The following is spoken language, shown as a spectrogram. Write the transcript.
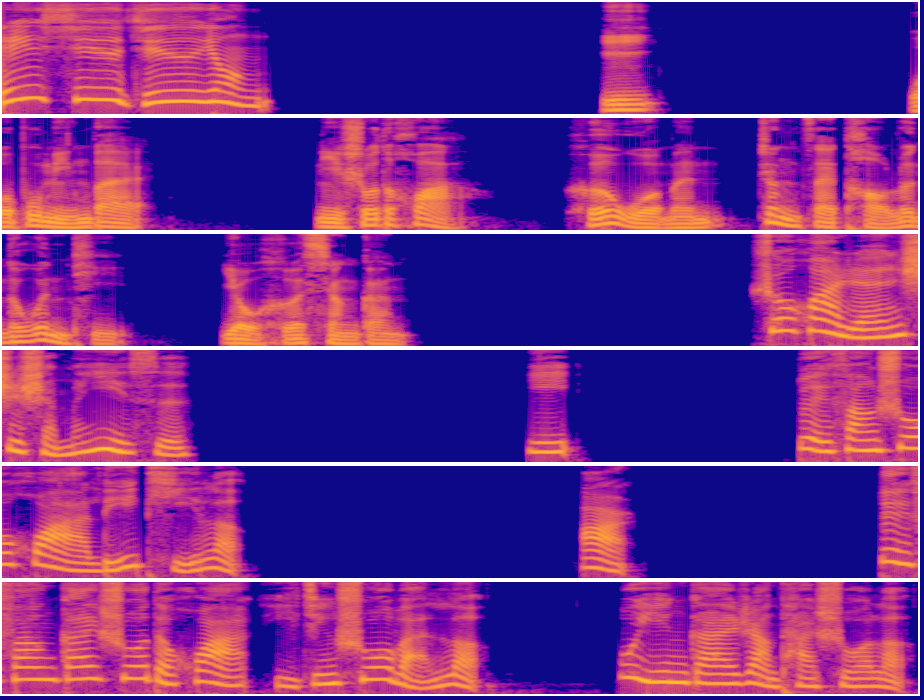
練習14一，我不明白，你说的话和我们正在讨论的问题有何相干？说话人是什么意思？一，对方说话离题了。二，对方该说的话已经说完了，不应该让他说了。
